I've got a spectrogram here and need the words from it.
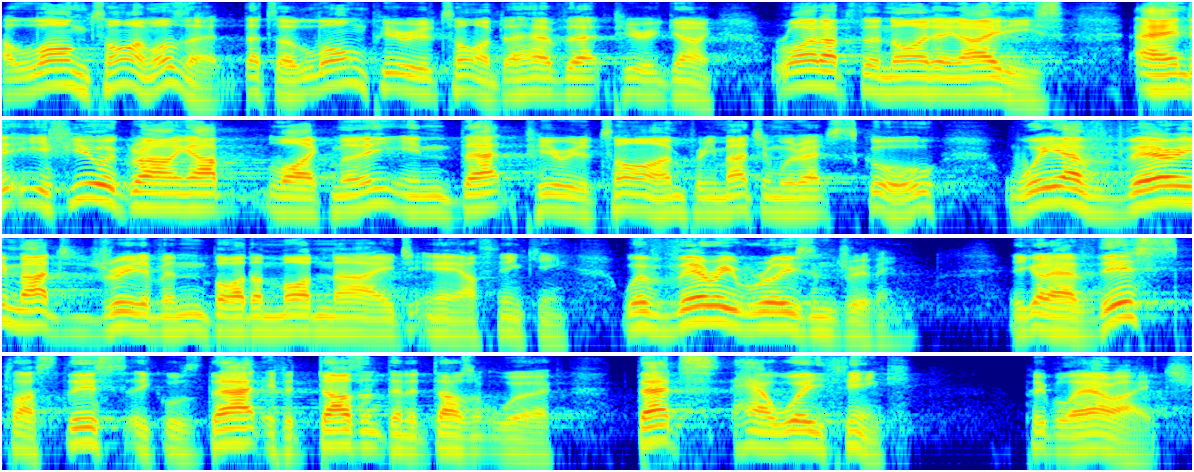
A long time, wasn't it? That's a long period of time to have that period going, right up to the 1980s. And if you were growing up like me in that period of time, pretty much, and we were at school, we are very much driven by the modern age in our thinking. We're very reason driven. You've got to have this plus this equals that. If it doesn't, then it doesn't work. That's how we think, people our age,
